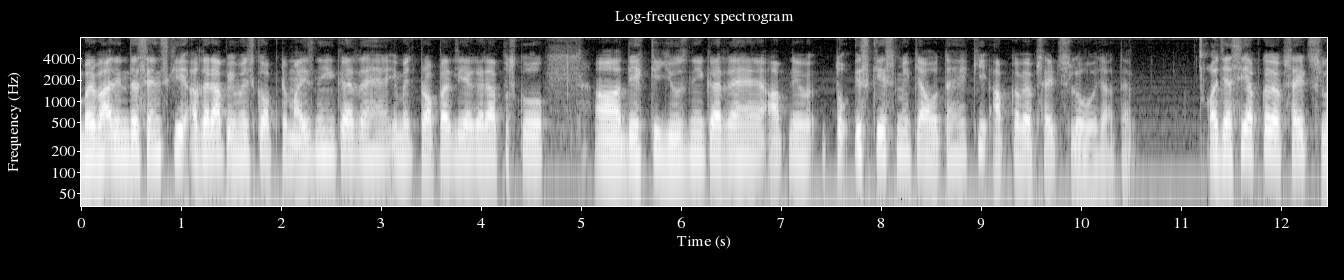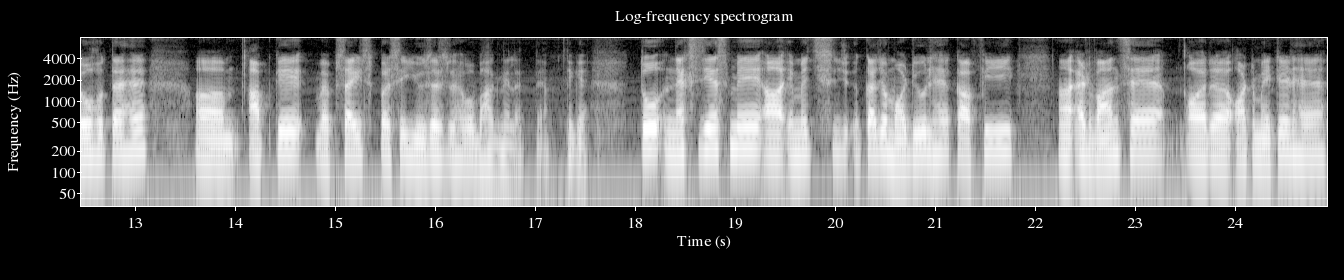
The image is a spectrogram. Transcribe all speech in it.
बर्बाद इन द सेंस कि अगर आप इमेज को ऑप्टिमाइज़ नहीं कर रहे हैं इमेज प्रॉपरली अगर आप उसको आ, देख के यूज़ नहीं कर रहे हैं आपने तो इस केस में क्या होता है कि आपका वेबसाइट स्लो हो जाता है। और जैसे ही आपका वेबसाइट स्लो होता है आ, आपके वेबसाइट्स पर से यूज़र्स जो है वो भागने लगते हैं ठीक है? तो नेक्स्ट जेएस में इमेज का जो मॉड्यूल है काफ़ी एडवांस है और ऑटोमेटेड है।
